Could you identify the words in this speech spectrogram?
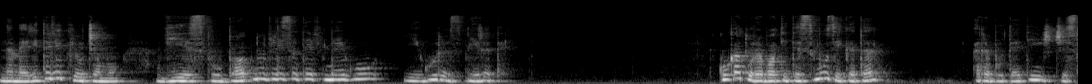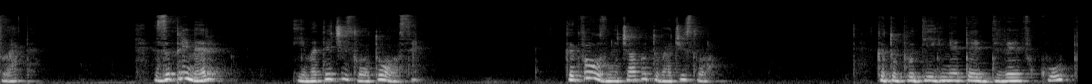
Намерите ли ключа му, вие свободно влизате в него и го разбирате. Когато работите с музиката, работете и с числата. За пример, имате числото 8. Какво означава това число? Като подигнете 2 в куб,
